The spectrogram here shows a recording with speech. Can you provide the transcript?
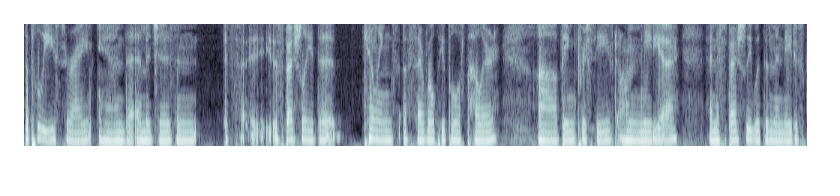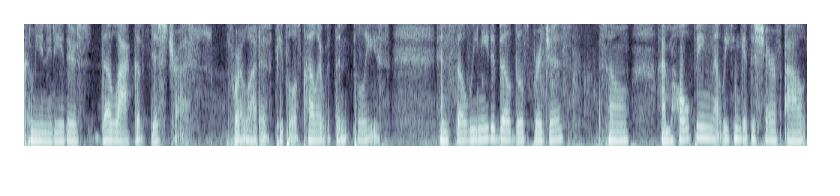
the police, right? And the images and it's especially the killings of several people of color uh, being perceived on media, and especially within the Native community, there's the lack of distrust for a lot of people of color within police. And so we need to build those bridges. So I'm hoping that we can get the sheriff out.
